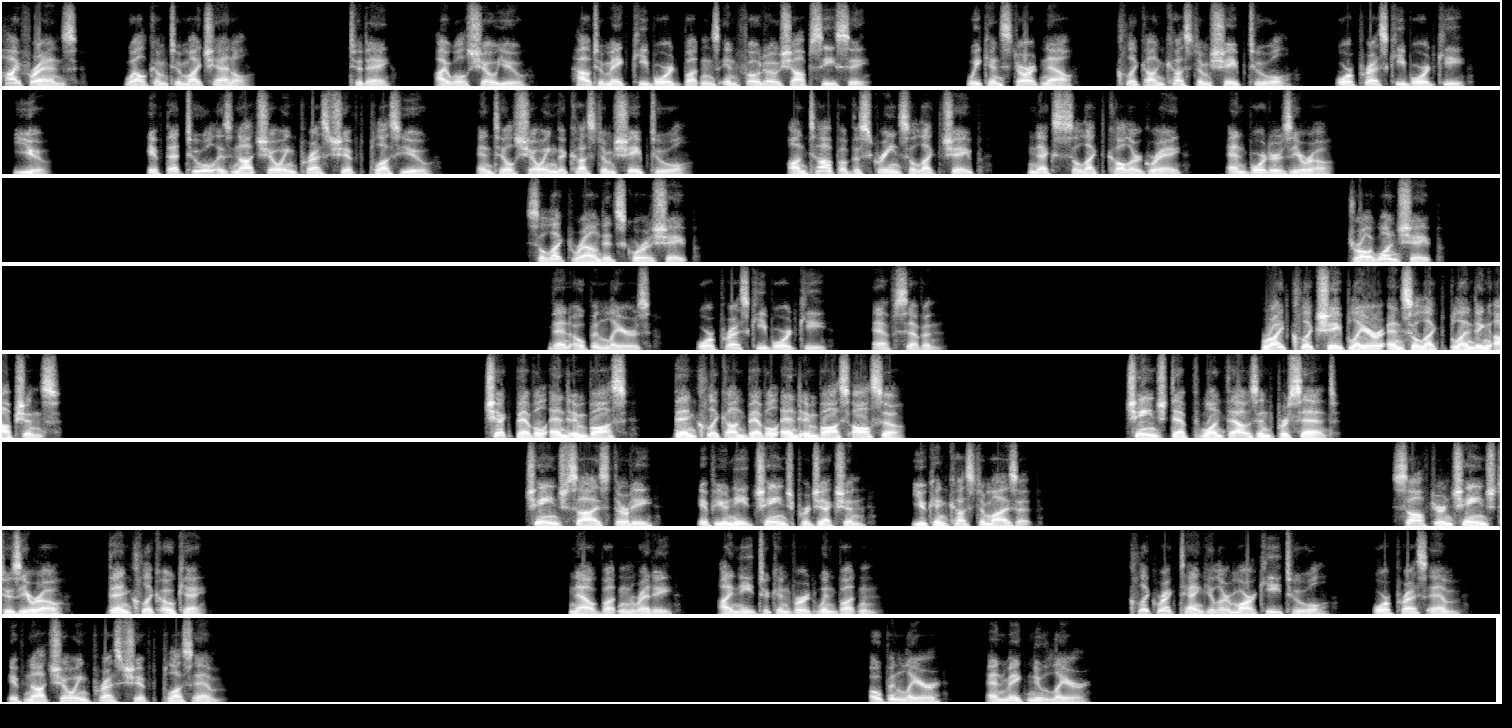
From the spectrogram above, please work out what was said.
Hi friends, welcome to my channel. Today, I will show you, how to make keyboard buttons in Photoshop CC. We can start now, click on Custom Shape tool, or press keyboard key, U. If that tool is not showing press Shift plus U, until showing the Custom Shape tool. On top of the screen select Shape, next select Color Gray, and Border 0. Select rounded square shape. Draw one shape. Then open layers, or press keyboard key, F7. Right-click shape layer and select blending options. Check bevel and emboss, then click on bevel and emboss also. Change depth 1000%. Change size 30, if you need change projection, you can customize it. Soften change to 0, then click OK. Now button ready, I need to convert Win button. Click rectangular marquee tool, or press M, if not showing press Shift plus M. Open layer, and make new layer.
